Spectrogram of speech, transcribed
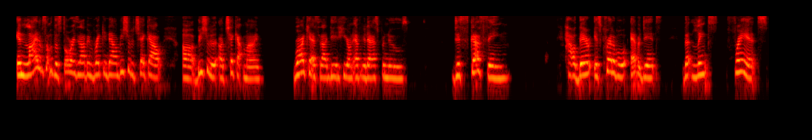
In light of some of the stories that I've been breaking down, be sure to check out, uh, be sure to uh, check out my broadcast that I did here on African Diaspora News discussing how there is credible evidence that links France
